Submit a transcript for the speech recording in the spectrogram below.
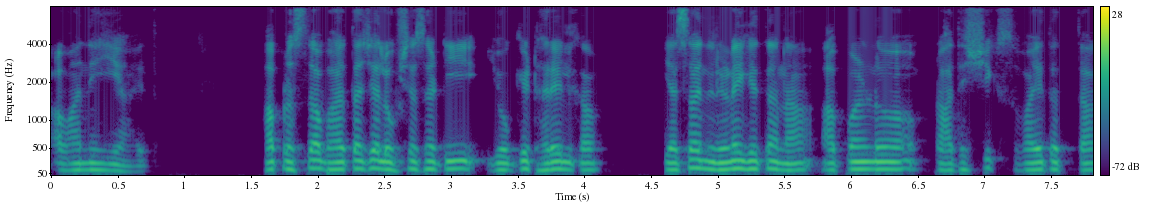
आव्हानेही आहेत. हा प्रस्ताव भारताच्या लोकशाहीसाठी योग्य ठरेल का? याचा निर्णय घेताना आपण अ, प्रादेशिक स्वायत्तता,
